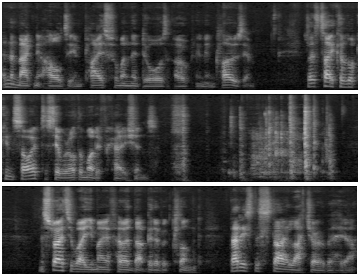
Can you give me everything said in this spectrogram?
and the magnet holds it in place for when the door's opening and closing. So let's take a look inside to see what other modifications. And straight away you may have heard that bit of a clunk. That is the stay latch over here.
